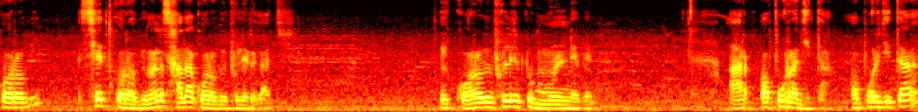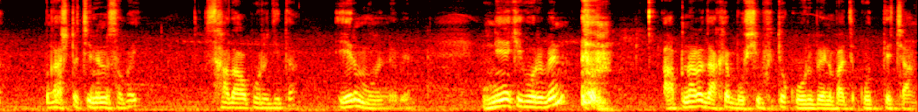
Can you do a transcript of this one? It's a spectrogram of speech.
করবি? শ্বেত করবি মানে সাদা করবি ফুলের গাছ। ওই করবি ফুলের একটু মূল নেবেন। আর অপরাজিতা অপরাজিতা গাছটা চেনেন সবাই? সাদা অপরাজিতা, এর মূল নেবেন। নিয়ে কী করবেন? আপনারা যাকে বশীভূত করবেন বা করতে চান,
